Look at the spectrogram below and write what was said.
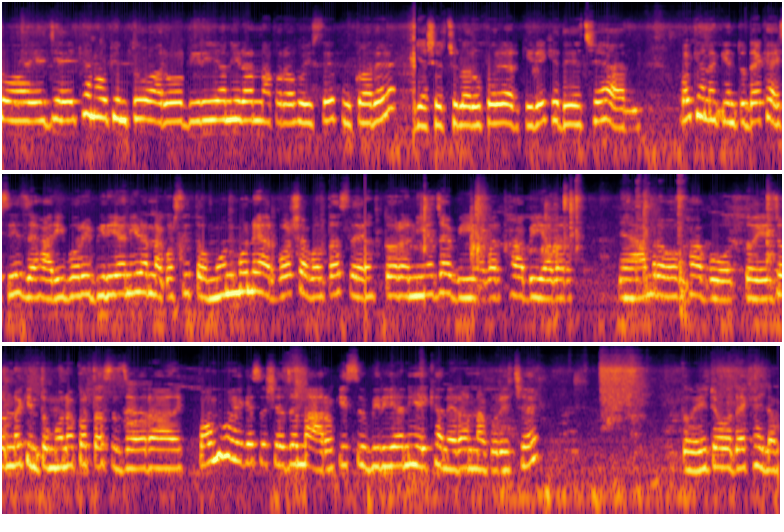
তো এই যে এখানেও কিন্তু আরও বিরিয়ানি রান্না করা হয়েছে কুকারে। গ্যাসের চুলার উপরে আর কি রেখে দিয়েছে। আর ওইখানে কিন্তু দেখাইছি যে হাড়ি ভরে বিরিয়ানি রান্না করছি। তো মন মনে আর বর্ষা বলতাছে, তোরা নিয়ে যাবি, আবার খাবি, আবার আমরাও খাব। তো এই জন্য কিন্তু মনে করতেছে যে ওরা কম হয়ে গেছে, সেজন্য আরও কিছু বিরিয়ানি এখানে রান্না করেছে। তো এটাও দেখাইলাম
